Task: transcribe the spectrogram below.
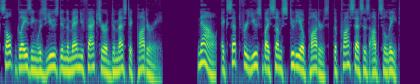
salt glazing was used in the manufacture of domestic pottery. Now, except for use by some studio potters, the process is obsolete.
